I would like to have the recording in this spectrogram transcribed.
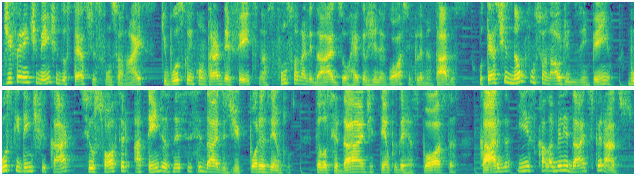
Diferentemente dos testes funcionais, que buscam encontrar defeitos nas funcionalidades ou regras de negócio implementadas, o teste não funcional de desempenho busca identificar se o software atende às necessidades de, por exemplo, velocidade, tempo de resposta, carga e escalabilidade esperados.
